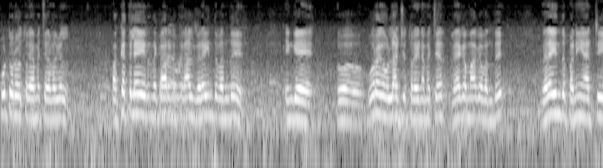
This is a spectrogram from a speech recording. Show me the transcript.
கூட்டுறவுத்துறை அமைச்சர் அவர்கள் பக்கத்திலே இருந்த காரணத்தினால் விரைந்து வந்து இங்கே ஊரக உள்ளாட்சித்துறை அமைச்சர் வேகமாக வந்து விரைந்து பணியாற்றி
